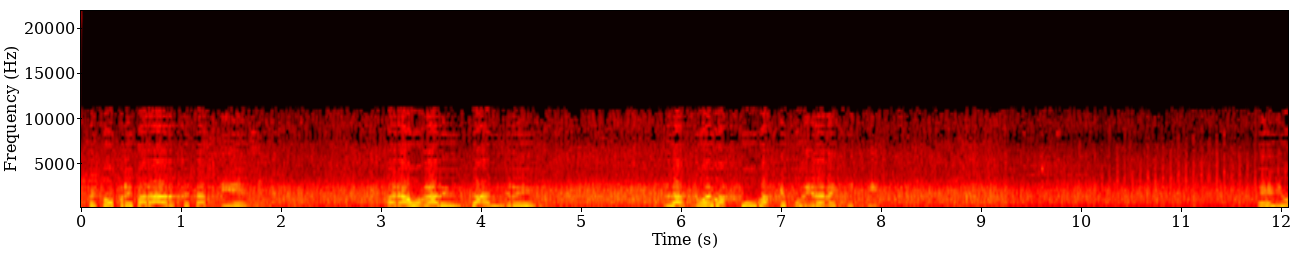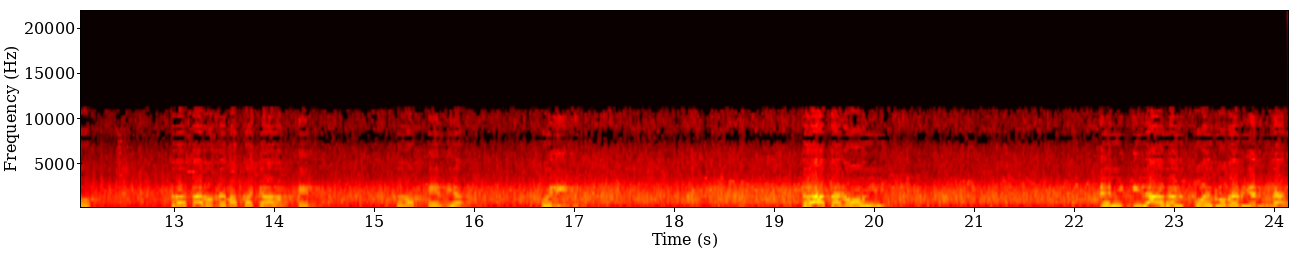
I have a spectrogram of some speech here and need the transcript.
Empezó a prepararse también para ahogar en sangre las nuevas Cubas que pudieran existir. Ellos trataron de masacrar a Argelia, pero Argelia fue libre. Tratan hoy de liquidar al pueblo de Vietnam,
